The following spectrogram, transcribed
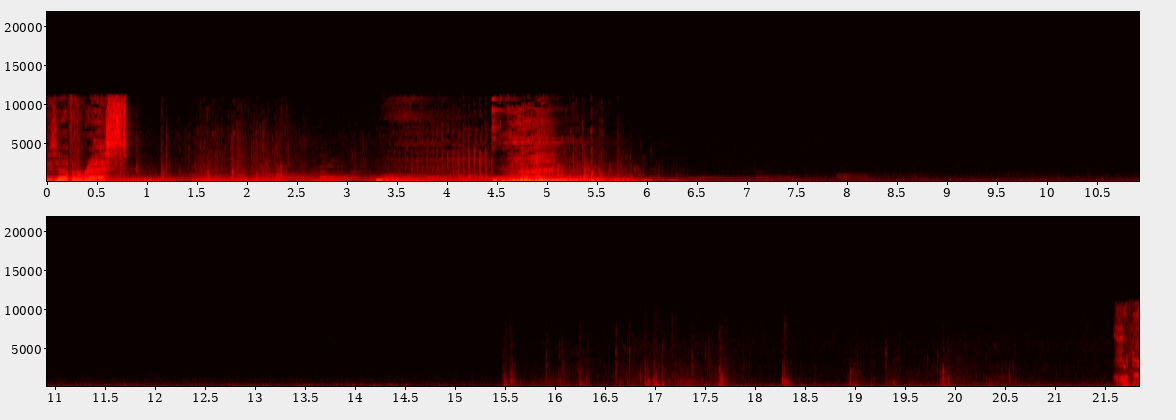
Deserve a rest. Oh no.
